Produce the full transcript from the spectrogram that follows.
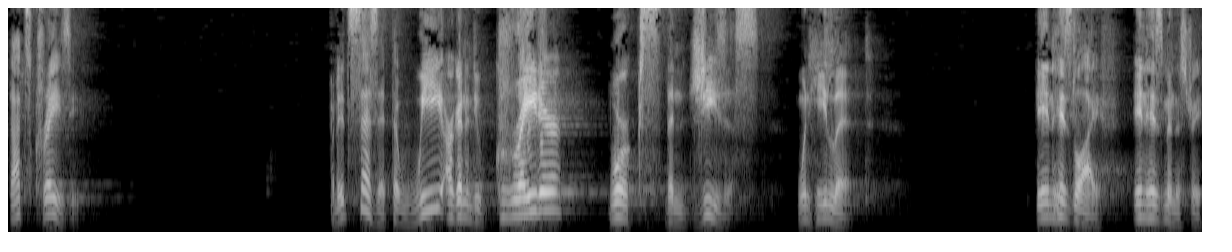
that's crazy. But it says it that we are going to do greater works than Jesus when he lived in his life, in his ministry.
